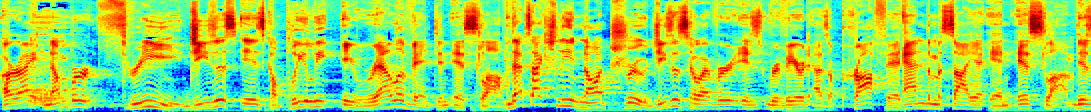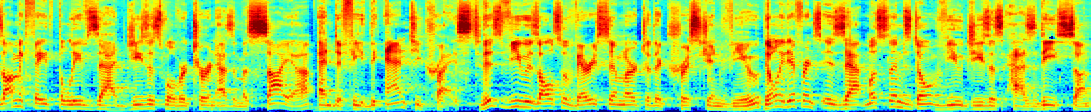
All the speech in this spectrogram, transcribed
Alright, number three, Jesus is completely irrelevant in Islam. That's actually not true. Jesus, however, is revered as a prophet and the Messiah in Islam. The Islamic faith believes that Jesus will return as a Messiah Messiah and defeat the Antichrist. This view is also very similar to the Christian view. The only difference is that Muslims don't view Jesus as the son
